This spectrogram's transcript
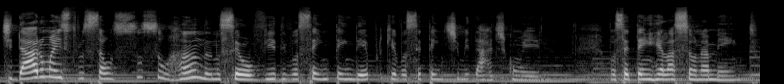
te dar uma instrução sussurrando no seu ouvido e você entender porque você tem intimidade com Ele, você tem relacionamento.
